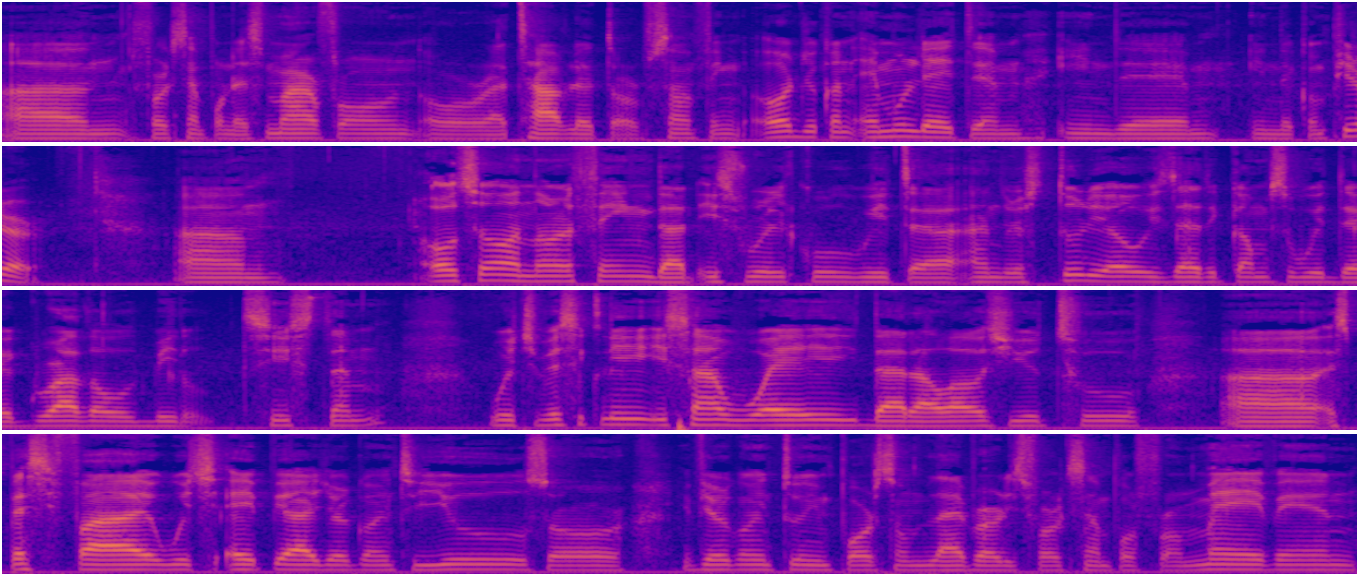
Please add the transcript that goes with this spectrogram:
um, for example a smartphone or a tablet or something or you can emulate them in the in the computer um, also another thing that is really cool with uh, Android Studio is that it comes with the Gradle build system which basically is a way that allows you to uh, specify which API you're going to use or if you're going to import some libraries for example from Maven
